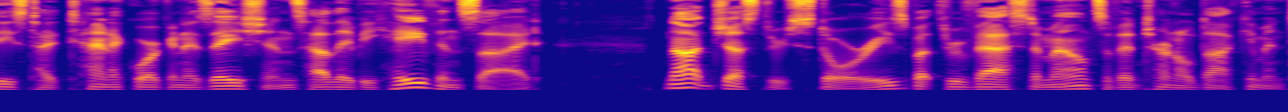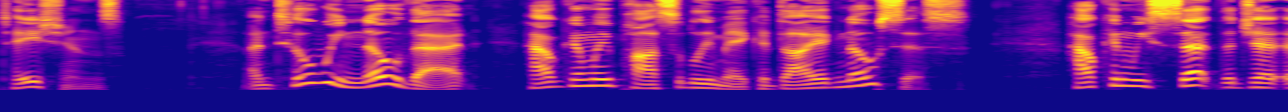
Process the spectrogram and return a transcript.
these titanic organizations, how they behave inside, not just through stories, but through vast amounts of internal documentations. Until we know that, how can we possibly make a diagnosis? How can we set the je-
